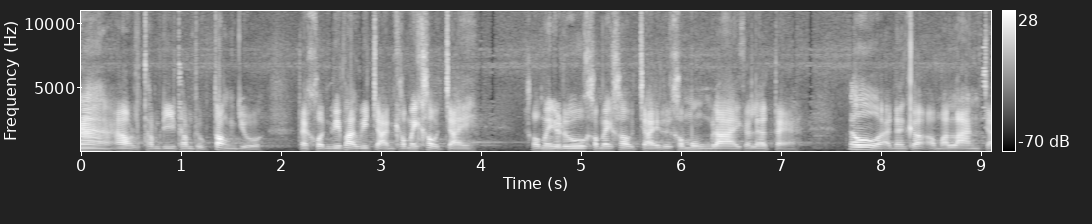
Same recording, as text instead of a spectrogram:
นะเอาทำดีทำถูกต้องอยู่ แต่คนวิพากษ์วิจารณ์เขาไม่เข้าใจ เขาไม่รู้เขาไม่เข้าใจหรือเขามุ่งร้ายกันแล้วแต่ โอ้อันนั้นก็เอามาล้างใจ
